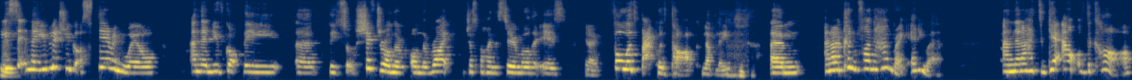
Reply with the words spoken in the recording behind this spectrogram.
You're Hmm. sitting there, you've literally got a steering wheel, and then you've got the uh, the sort of shifter on the on the right, just behind the steering wheel that is, you know, forwards, backwards, park, lovely. um, and I couldn't find the handbrake anywhere. And then I had to get out of the car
